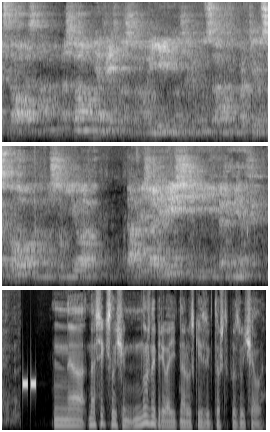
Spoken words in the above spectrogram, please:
оставалась там. На что она мне ответила, что ей нужно вернуться в квартиру Соколова, потому что у нее там лежали вещи и документы. На, на всякий случай, нужно переводить на русский язык то, что прозвучало?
